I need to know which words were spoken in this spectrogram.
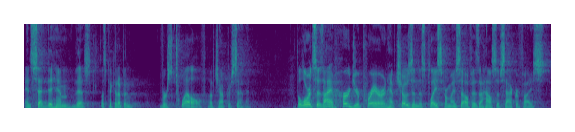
and said to him this. Let's pick it up in verse 12 of chapter 7. The Lord says, I have heard your prayer and have chosen this place for myself as a house of sacrifice.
